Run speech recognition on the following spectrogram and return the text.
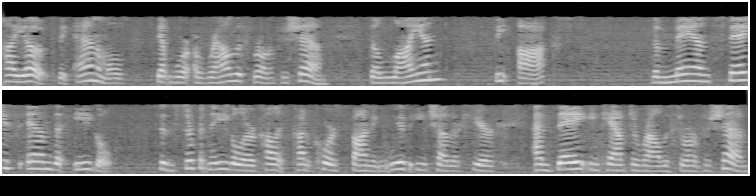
Hayot, the animals that were around the throne of Hashem. The lion, the ox, the man's face, and the eagle. So the serpent and the eagle are kind of corresponding with each other here, and they encamped around the throne of Hashem.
